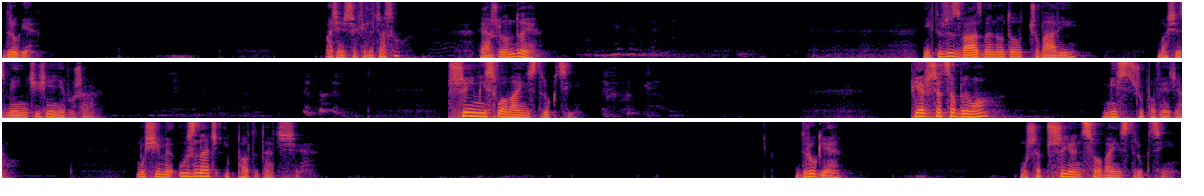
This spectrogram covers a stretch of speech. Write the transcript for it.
Drugie. Macie jeszcze chwilę czasu? Ja już ląduję. Niektórzy z Was będą to odczuwali, bo się zmieni ciśnienie w uszach. Przyjmij słowa instrukcji. Pierwsze co było? Mistrzu powiedział: Musimy uznać i poddać się. Drugie, muszę przyjąć słowa instrukcji.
